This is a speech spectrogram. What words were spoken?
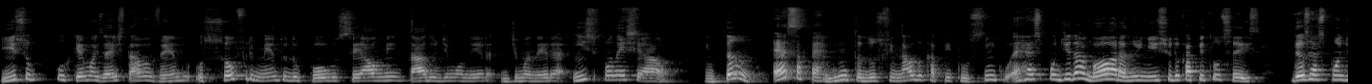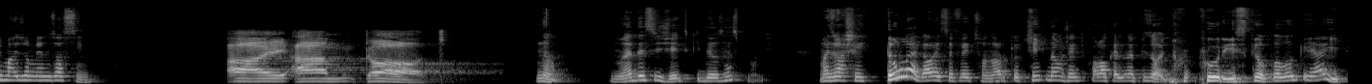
Isso porque Moisés estava vendo o sofrimento do povo ser aumentado de maneira, de maneira exponencial. Então, essa pergunta do final do capítulo 5 é respondida agora, no início do capítulo 6. Deus responde mais ou menos assim: I am God. Não, não é desse jeito que Deus responde. Mas eu achei tão legal esse efeito sonoro que eu tinha que dar um jeito de colocar ele no episódio. Por isso que eu coloquei aí.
